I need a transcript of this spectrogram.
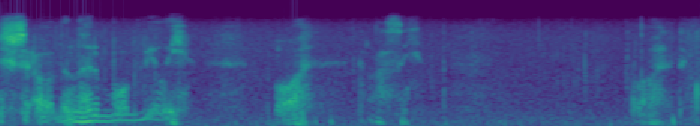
Ще один грибок білий. О, красень. О, тако.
